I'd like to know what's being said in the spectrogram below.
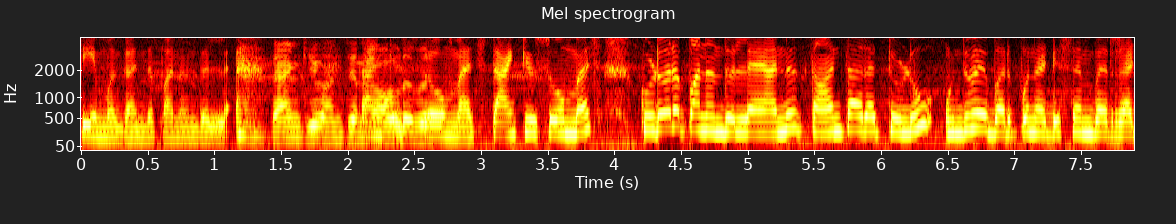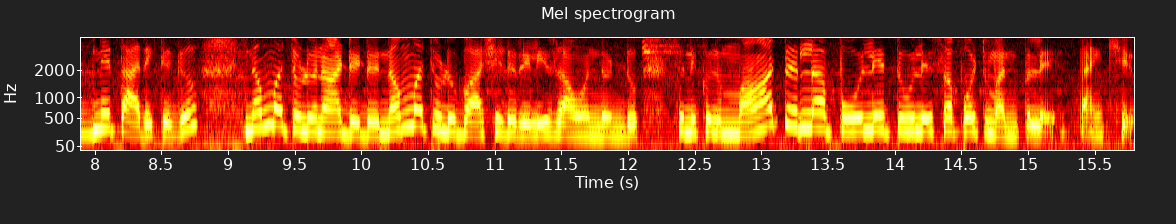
ಟೀಮ್ಗೆ ಅಂದ ಪನೊಂದುಲ್ಲೆ. Thank you best thank you so much thank you so much ಕುಡೋರ ಪನೊಂದುಲ್ಲೆ ಅನ್ ಕಾಂತಾರ ತುಳು ಉಂದುವೆ ಬರ್ಪುನ ಡಿಸೆಂಬರ್ ಎರಡನೇ ತಾರೀಕಿಗೆ ನಮ್ಮ ತುಳುನಾಡು ನಮ್ಮ ತುಳು ಭಾಷೆಡ್ ರಿಲೀಸ್ ಆವೊಂದುಂಡು. ಸೊ ನಿಕುಲು ಮಾತಿರ್ಲ ಪೋಲೆ ತೂಲೆ ಸಪೋರ್ಟ್ ಮನ್ಪಲೆ ಥ್ಯಾಂಕ್ ಯು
